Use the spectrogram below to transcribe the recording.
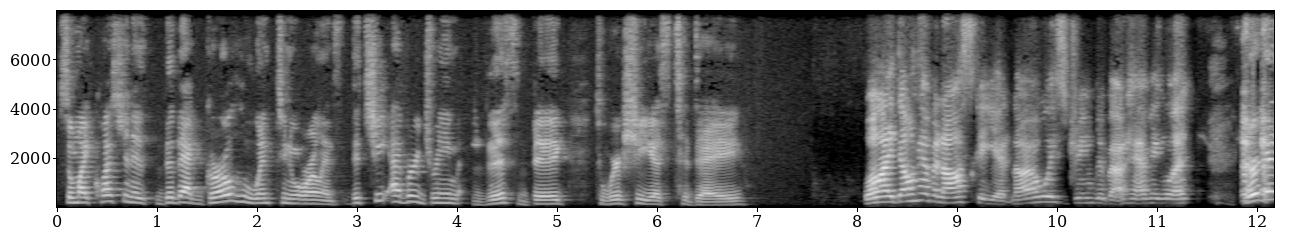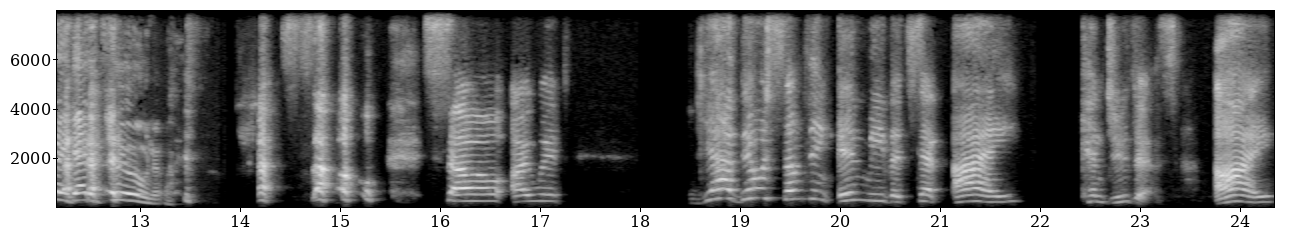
So my question is, did that girl who went to New Orleans, did she ever dream this big to where she is today? well i don't have an oscar yet and i always dreamed about having one You're gonna get it soon. so so i would yeah there was something in me that said i can do this i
